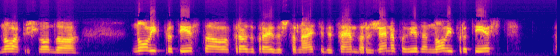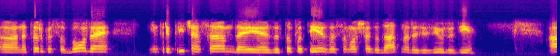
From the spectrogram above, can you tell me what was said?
znova prišlo do novih protestov, pravzaprav za 14. december že napovedan novi protest a, na Trgu Svobode in prepričan sem, da je za to potezo samo še dodatno razjezil ljudi. A,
